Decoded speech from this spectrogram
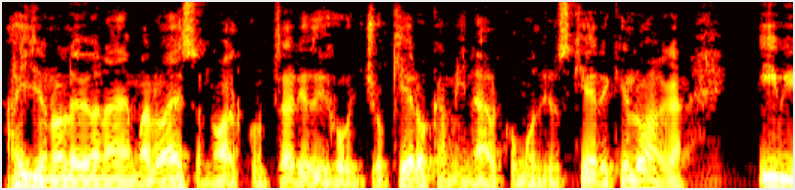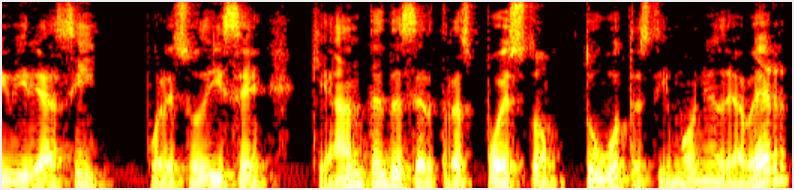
Ay, yo no le veo nada de malo a eso. No, al contrario, dijo, yo quiero caminar como Dios quiere que lo haga y viviré así. Por eso dice que antes de ser traspuesto tuvo testimonio de haber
